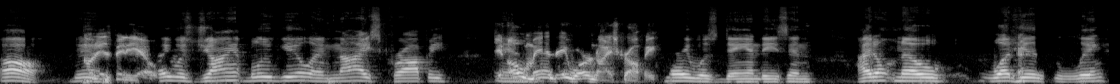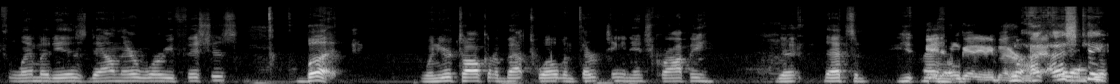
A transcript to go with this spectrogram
Oh, on his video. they was giant bluegill and nice crappie. Yeah, oh man, they were nice crappie. They was dandies, and I don't know what his length limit is down there where he fishes, but when you're talking about 12 and 13 inch crappie, that that's a You- It don't get any better. Well, than I. SK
